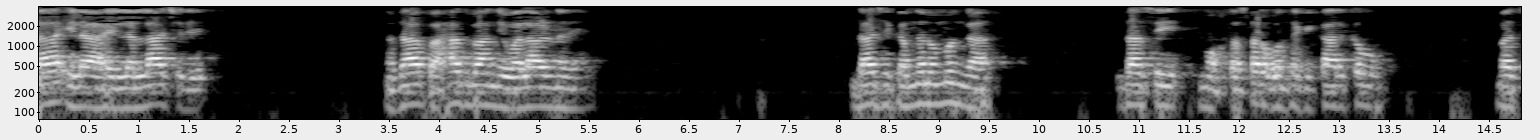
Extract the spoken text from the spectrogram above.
لا اله الا الله چې دی دا په حد باندې ولاړ نه دی دا چې کمدنو مونږه دا سي مختصر غونته کې کار کوو بس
